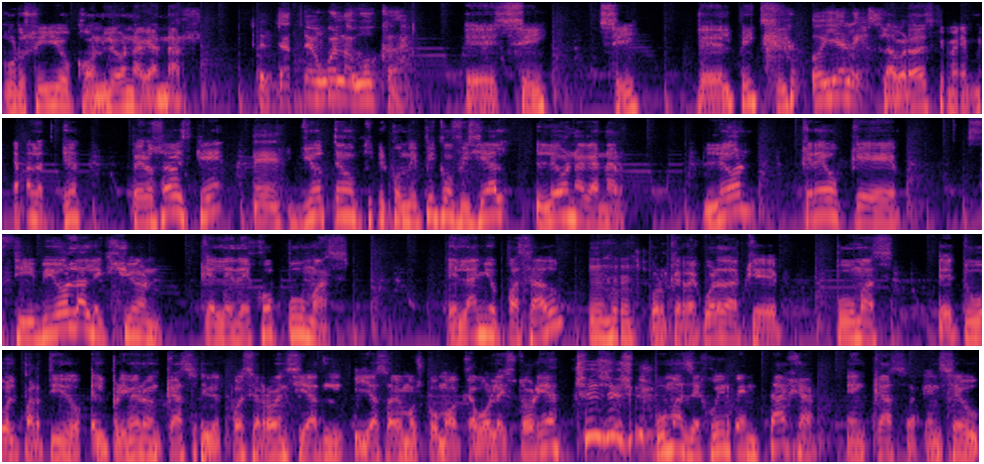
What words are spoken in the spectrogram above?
Gurusillo, con León a ganar. Se te hace agua la boca. sí, sí, del pick, sí. Oye, Alex. La verdad es que me, me llama la atención. Pero ¿sabes qué? Yo tengo que ir con mi pico oficial, León a ganar. León creo que si vio la lección que le dejó Pumas el año pasado, porque recuerda que Pumas eh, tuvo el partido el primero en casa y después cerró en Seattle y ya sabemos cómo acabó la historia. Pumas dejó ir ventaja en casa, en CEU.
